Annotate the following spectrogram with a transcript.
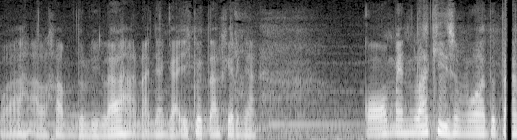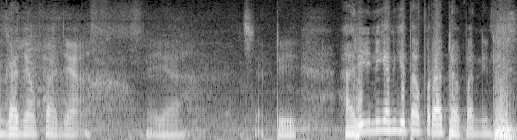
Wah, alhamdulillah anaknya nggak ikut akhirnya. Komen lagi semua tetangganya banyak. Ya, jadi Hari ini kan kita peradaban ini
